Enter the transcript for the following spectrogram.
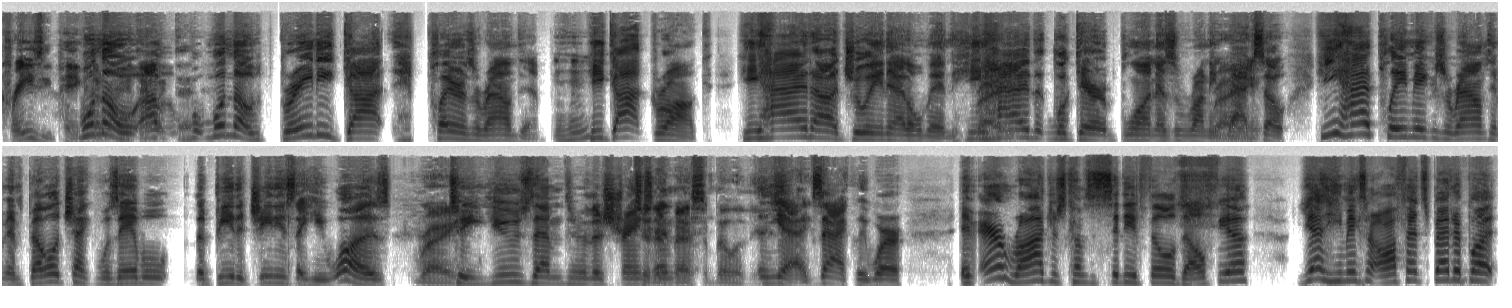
crazy pay well cut. no uh, like well no. Brady got players around him. Mhm. He got Gronk. He had uh, Julian Edelman. He Right. had LeGarrette Blunt as a running back. So he had playmakers around him, and Belichick was able to be the genius that he was right to use them to their strengths. to their and, best abilities. yeah, exactly. Where if Aaron Rodgers comes to the city of Philadelphia, yeah, he makes our offense better, but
